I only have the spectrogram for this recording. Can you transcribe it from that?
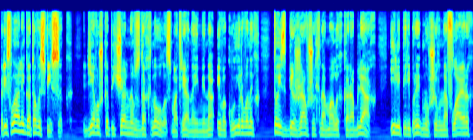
Прислали готовый список. Девушка печально вздохнула, смотря на имена эвакуированных, то есть сбежавших на малых кораблях или перепрыгнувших на флайерах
